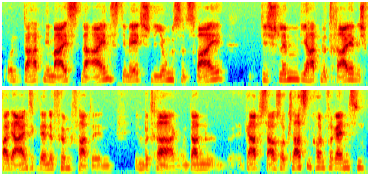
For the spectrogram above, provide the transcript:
und da hatten die meisten eine Eins, die Mädchen, die Jungs eine Zwei. die Schlimmen, die hatten eine 3 und ich war der Einzige, der eine 5 hatte in, in Betragen. Und dann gab es auch so Klassenkonferenzen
